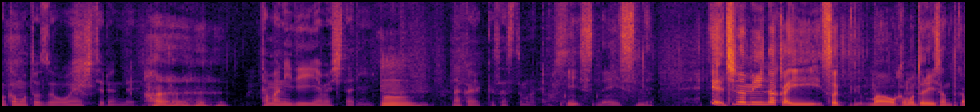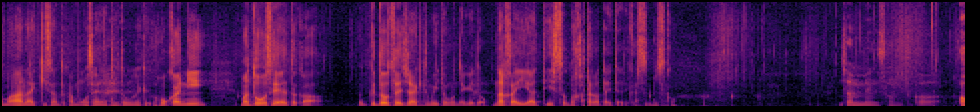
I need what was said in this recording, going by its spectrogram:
岡本図を応援してるんで。はいはいはいはいたまに DM したりうん。仲良くさせてもらってます。いいっすねいいっすね。えちなみに仲いいさっき、まあ、岡本零士さんとか、まあ、アナキーさんとかもお世話になってると思うんだけど他に、まあ、同性愛とか同性愛じゃなくてもいいと思うんだけど仲いいアーティストの方々いたりとかするんですか？ジャンメンさんとかあ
